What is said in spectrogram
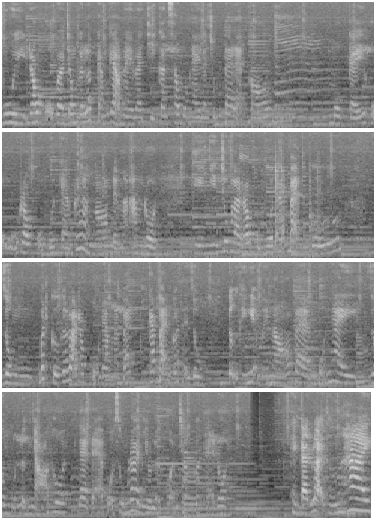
vùi rau củ vào trong cái lớp cám gạo này và chỉ cần sau một ngày là chúng ta đã có một cái hũ rau củ muối cám rất là ngon để mà ăn rồi. Thì nhìn chung là rau củ muối các bạn cứ dùng bất cứ cái loại rau củ nào mà các bạn có thể dùng, tự thí nghiệm với nó và mỗi ngày dùng một lượng nhỏ thôi là đã bổ sung rất là nhiều lợi khuẩn cho cơ thể rồi. Thì cái loại thứ hai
